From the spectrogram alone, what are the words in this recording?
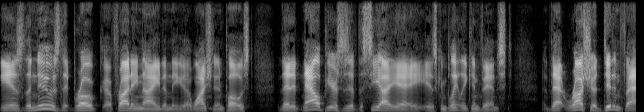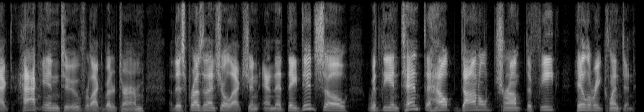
is the news that broke uh, Friday night in the uh, Washington Post that it now appears as if the CIA is completely convinced that Russia did, in fact, hack into, for lack of a better term, this presidential election, and that they did so with the intent to help Donald Trump defeat Hillary Clinton.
